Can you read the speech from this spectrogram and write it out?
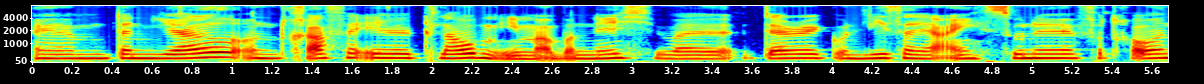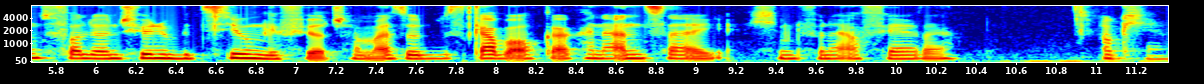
Ähm, Danielle und Raphael glauben ihm aber nicht, weil Derek und Lisa ja eigentlich so eine vertrauensvolle und schöne Beziehung geführt haben. Also es gab auch gar keine Anzeichen für eine Affäre. Okay.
